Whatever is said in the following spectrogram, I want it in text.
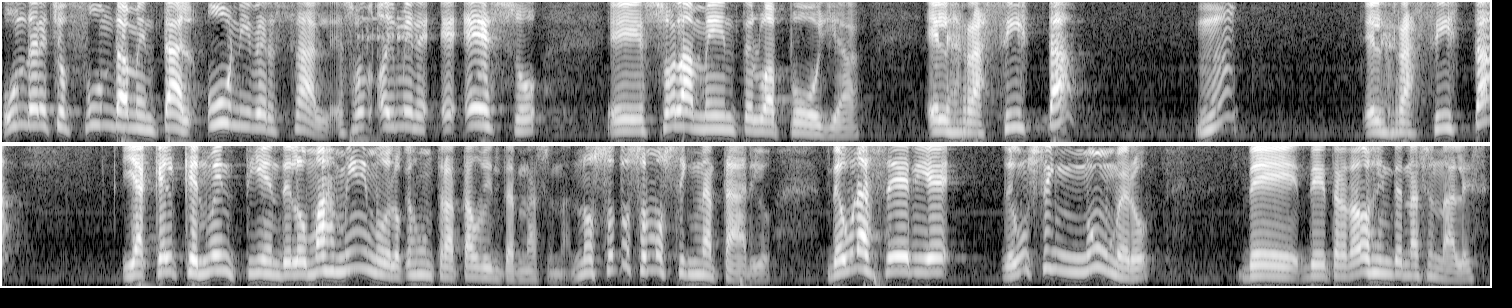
un derecho fundamental, universal. Eso, oye, mire, e, eso eh, solamente lo apoya el racista, el racista y aquel que no entiende lo más mínimo de lo que es un tratado internacional. Nosotros somos signatarios de una serie, de un sinnúmero de, tratados internacionales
